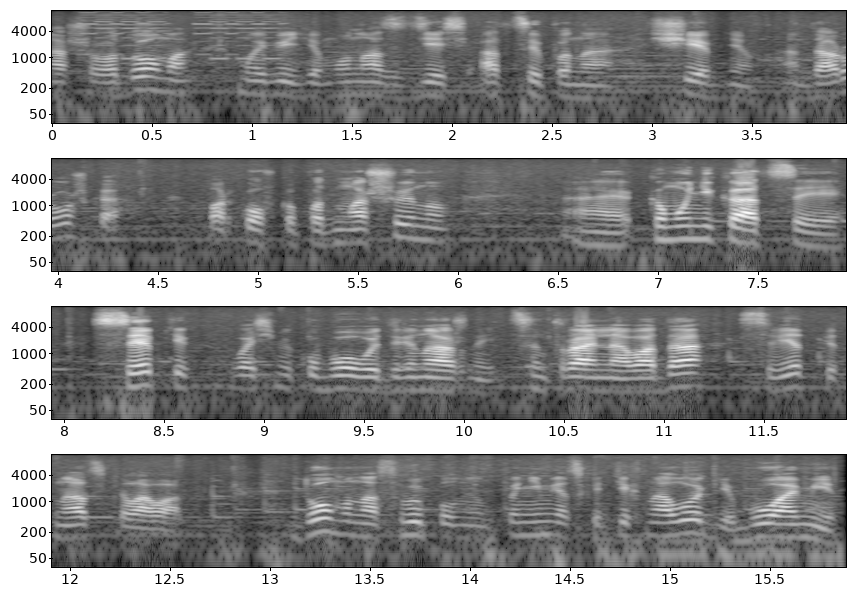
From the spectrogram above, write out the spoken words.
нашего дома мы видим, у нас здесь отсыпана щебнем дорожка, парковка под машину, коммуникации септик 8-кубовый дренажный, центральная вода, свет 15 киловатт. Дом у нас выполнен по немецкой технологии Буамид,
